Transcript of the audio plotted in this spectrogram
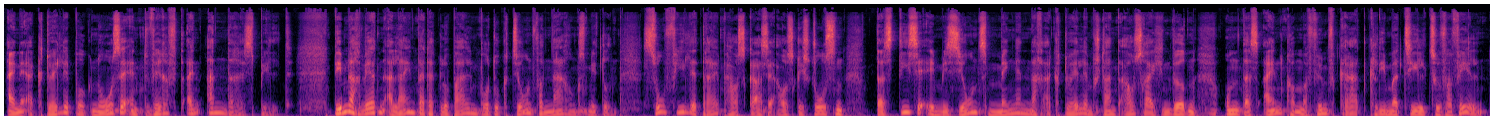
Eine aktuelle Prognose entwirft ein anderes Bild. Demnach werden allein bei der globalen Produktion von Nahrungsmitteln so viele Treibhausgase ausgestoßen, dass diese Emissionsmengen nach aktuellem Stand ausreichen würden, um das 1,5 Grad Klimaziel zu verfehlen.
